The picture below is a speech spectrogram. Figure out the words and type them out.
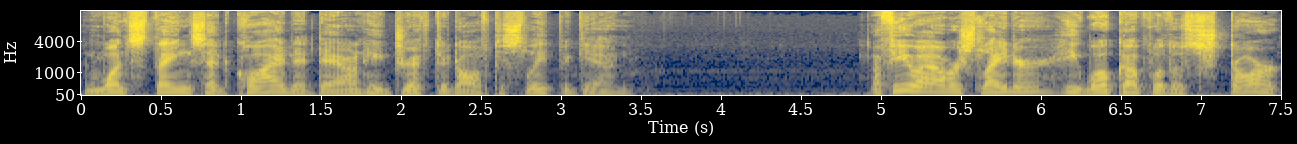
and once things had quieted down, he drifted off to sleep again. A few hours later, he woke up with a start.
